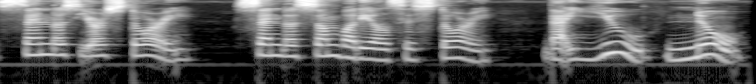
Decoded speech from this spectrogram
Send us your story. Send us somebody else's story that you know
